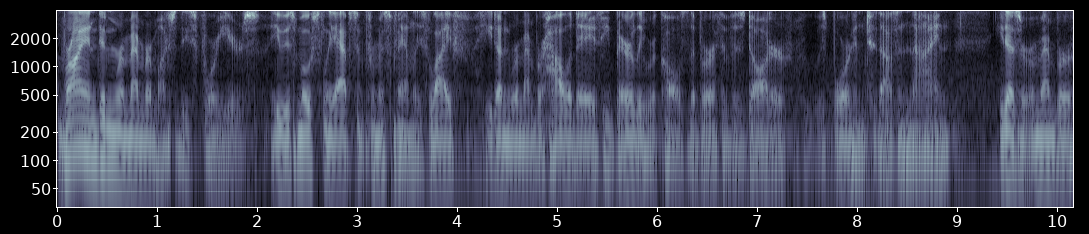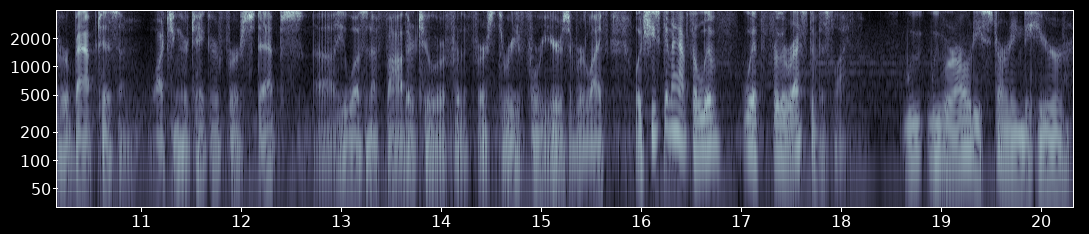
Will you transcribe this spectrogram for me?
Brian didn't remember much of these four years. He was mostly absent from his family's life. He doesn't remember holidays. He barely recalls the birth of his daughter, who was born in 2009. He doesn't remember her baptism, watching her take her first steps. Uh, he wasn't a father to her for the first three to four years of her life, which he's going to have to live with for the rest of his life. We, we were already starting to hear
